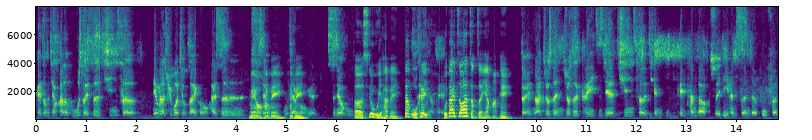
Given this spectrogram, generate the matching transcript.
该怎么讲？它的湖水是清澈。你有没有去过九寨沟？还是没有？还没，还没。十六湖，呃，十六湖也还没，但我可以，我大概知道它长怎样啊，嘿。对，那就是你就是可以直接清澈见底，可以看到水底很深的部分。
